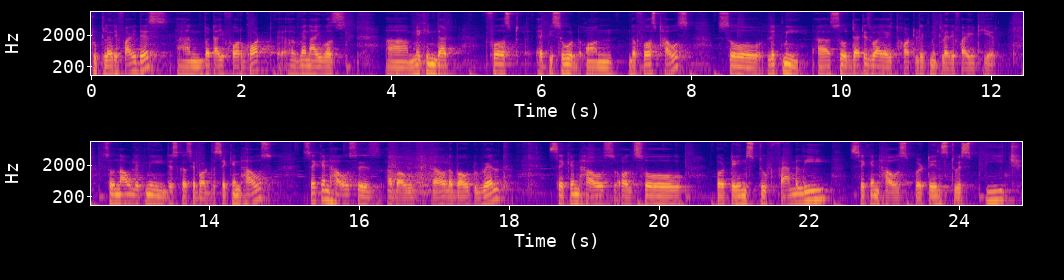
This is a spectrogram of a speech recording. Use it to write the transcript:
to clarify this and but i forgot uh, when i was uh, making that first episode on the first house. So let me so that is why i thought let me clarify it here. So now let me discuss about the second house. Second house is about all about wealth. Second house also pertains to family second house pertains to speech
